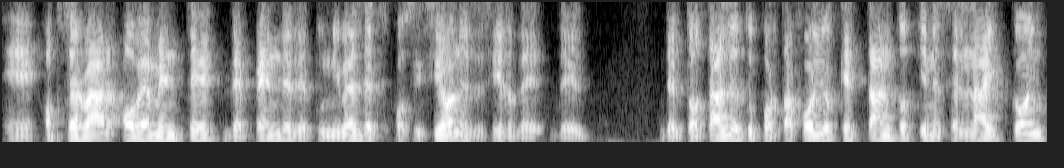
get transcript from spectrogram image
eh, observar. Obviamente depende de tu nivel de exposición, es decir, del total de tu portafolio, qué tanto tienes en Litecoin.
